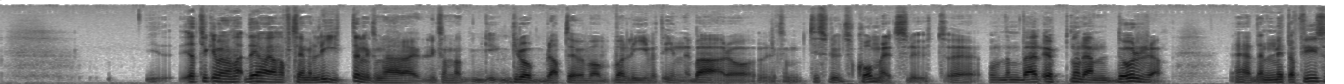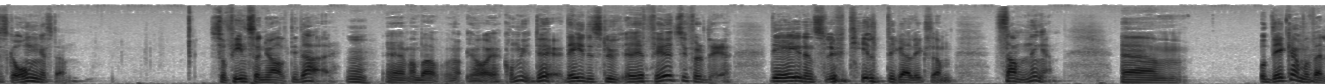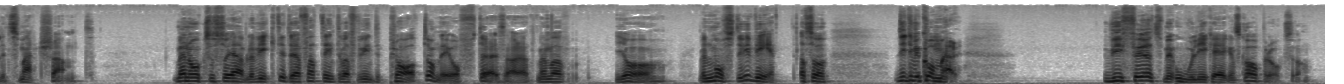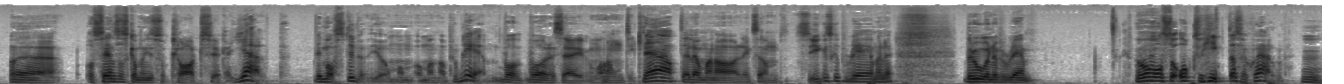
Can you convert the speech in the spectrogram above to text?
jag tycker man, det har jag haft sedan jag var liten, liksom det här liksom att grubblat över vad, vad livet innebär och liksom, till slut så kommer ett slut. Eh, och när man väl öppnar den dörren, eh, den metafysiska ångesten, så finns den ju alltid där. Eh, man bara, ja jag kommer ju dö. Det är ju det slut, jag föds ju för att dö. Det är ju den slutgiltiga liksom sanningen. Ehm, och det kan vara väldigt smärtsamt. Men också så jävla viktigt och jag fattar inte varför vi inte pratar om det oftare. Så här, att, men vad, ja, men måste vi veta, alltså, dit vi kommer här. Vi föds med olika egenskaper också. Eh, och sen så ska man ju såklart söka hjälp. Det måste man ju om, om, om man har problem. Vare sig om man har ont i knät eller om man har liksom, psykiska problem eller beroendeproblem. Men man måste också hitta sig själv. Mm.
